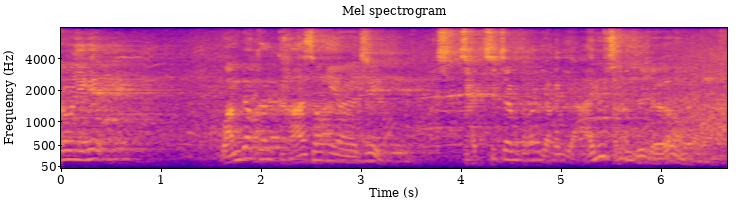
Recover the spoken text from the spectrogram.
여러분 이게 완벽한 가성이어야지 자칫 잘못하면 약간 야유처럼 들려요.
